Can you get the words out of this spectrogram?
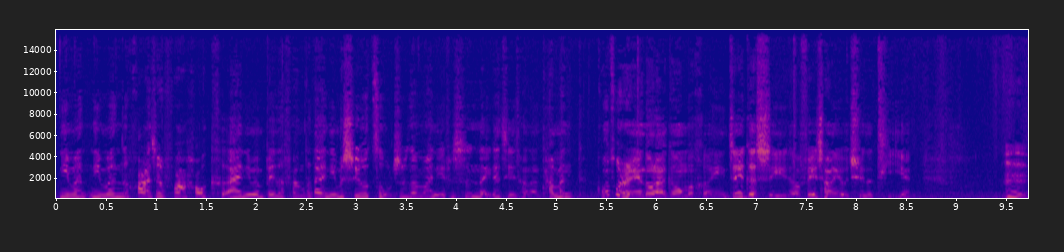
你们、你们画这画好可爱！你们背的帆布袋，你们是有组织的吗？你们是哪个集团的？”他们工作人员都来跟我们合影，这个是一个非常有趣的体验。嗯。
